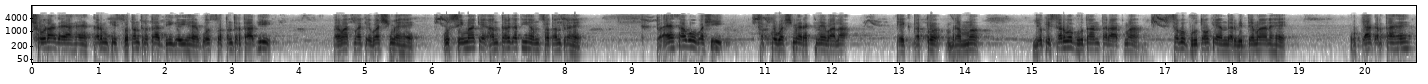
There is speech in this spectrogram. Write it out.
छोड़ा गया है, कर्म की स्वतंत्रता दी गई है। वो स्वतंत्रता भी परमात्मा के वश में है। उस सीमा के अंतर्गत ही हम स्वतंत्र हैं। तो ऐसा वो वशी सबको वश में रखने वाला एक तत्व ब्रह्म, जो कि सर्वभूतांतरात्मा, सब भूतों के अंदर विद्यमान है, वो क्या करता है?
